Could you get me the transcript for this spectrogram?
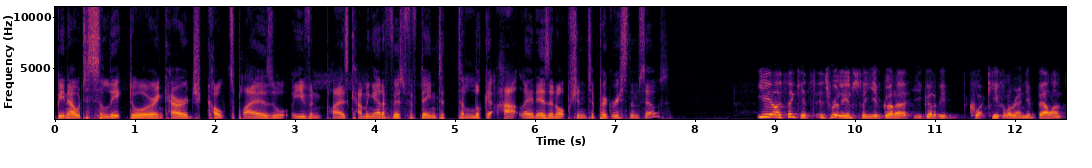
being able to select or encourage Colts players or even players coming out of first 15 to, to look at Heartland as an option to progress themselves? Yeah, I think it's it's really interesting. You've got to you've got to be quite careful around your balance.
